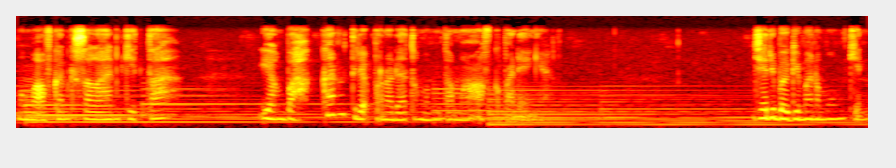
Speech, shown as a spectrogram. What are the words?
Memaafkan kesalahan kita yang bahkan tidak pernah datang meminta maaf kepadanya. Jadi, bagaimana mungkin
